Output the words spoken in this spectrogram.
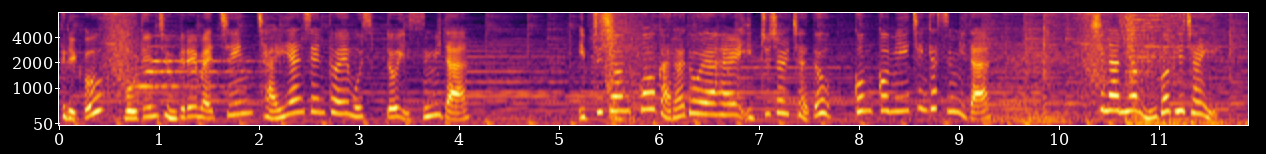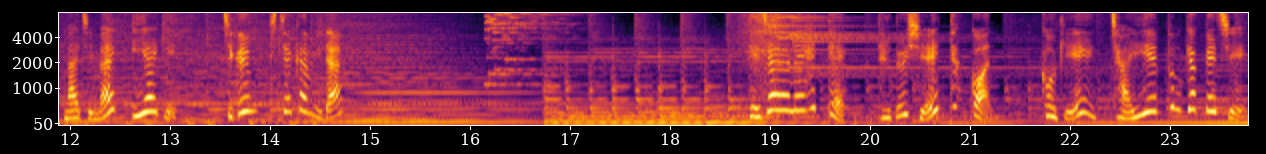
그리고 모든 준비를 마친 자이안 센터의 모습도 있습니다. 입주 전 꼭 알아둬야 할 입주 절차도 꼼꼼히 챙겼습니다. 신한명 리버뷰 자이 마지막 이야기 지금 시작합니다. 대자연의 혜택, 대도시의 특권, 거기에 자이의 품격까지.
